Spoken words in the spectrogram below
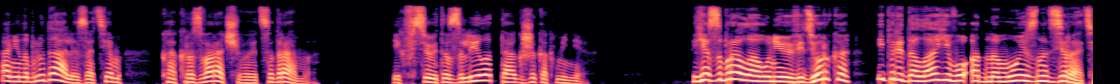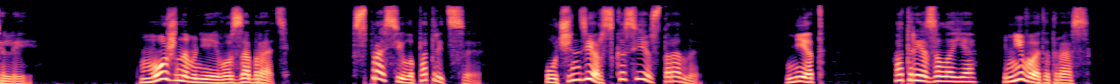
они наблюдали за тем, как разворачивается драма. Их все это злило так же, как меня. Я забрала у нее ведерко и передала его одному из надзирателей. «Можно мне его забрать?» — спросила Патриция. Очень дерзко с ее стороны. «Нет», — отрезала я, — «не в этот раз».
